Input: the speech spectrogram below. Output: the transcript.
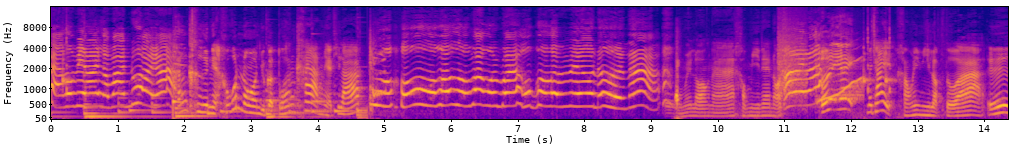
แอบเขามีอะไรกับบ้านด้วยอะทั้งคืนเนี่ยเขาก็นอนอยู่กับตัวข้างๆเนี่ยที่รักเขาเไม่ร้องนะ เขามีแน่นอน เอ้ยเอ้ยไม่ใช่ เขาไม่มีหรอกตัว เออ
